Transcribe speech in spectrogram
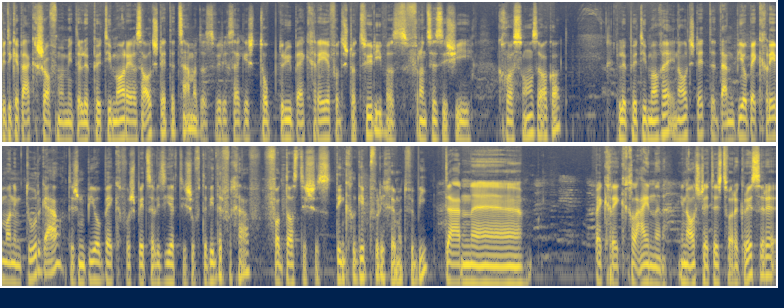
Bei den Gebäck arbeiten wir mit der Le Petit Marais aus Altstädten zusammen. Das würde ich sagen, ist Top 3 Bäckereien der Stadt Zürich, was französische Croissants angeht. Le Petit Marais in Altstädten. Dann Biobäck Lehmann im Thurgau. Das ist ein Biobäck, der spezialisiert ist auf den Wiederverkauf. Fantastisches Dinkelgipfel, kommt vorbei. Dann äh, Bäckerei Kleiner. In Altstädten ist zwar ein grösserer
